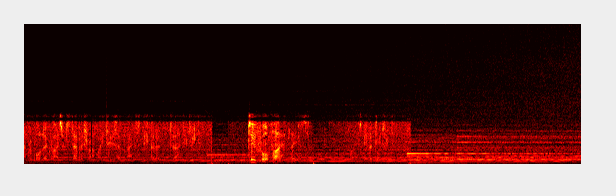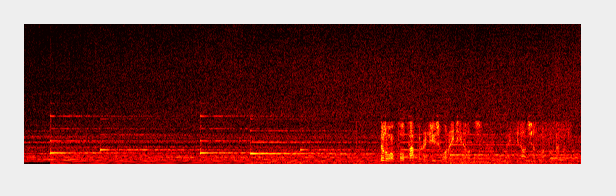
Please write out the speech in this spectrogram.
235 and report localizer established runway 27 left, Speedbird uh, 232. 245, please. Speedbird 232. Shuttle 14 Papa, reduce 180 knots. 80 knots, shuttle 14 Papa.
